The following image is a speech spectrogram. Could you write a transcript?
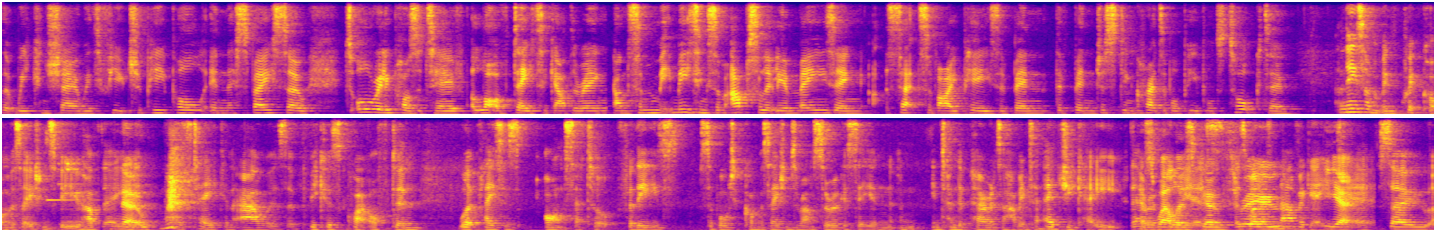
that we can share with future people in this space. So it's all really positive, a lot of data gathering and some meeting some absolutely amazing sets of IPs have been they've been just incredible people to talk to. And these haven't been quick conversations for you, have they? No. it's taken hours of, because quite often workplaces aren't set up for these supportive conversations around surrogacy and, and intended parents are having to educate their As well as go as well as through- navigate yeah. it. So I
